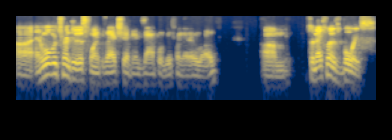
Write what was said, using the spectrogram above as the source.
Uh, and we'll return to this one because I actually have an example of this one that I love. Um, so next one is voice.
